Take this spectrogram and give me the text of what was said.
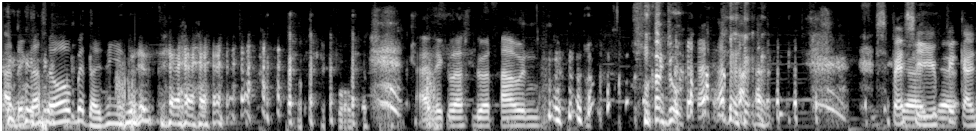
ada kelasnya obet anjing itu Ada kelas 2 tahun. Waduh, Spesifik kan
